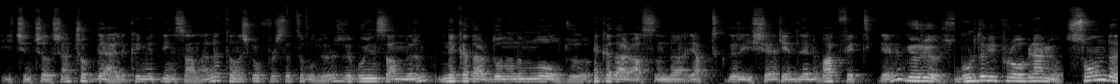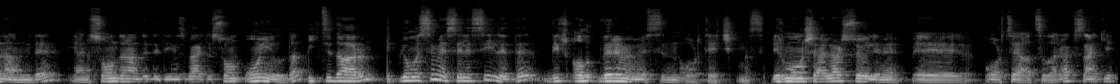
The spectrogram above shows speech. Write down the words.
için çalışan çok değerli, kıymetli insanlarla tanışma fırsatı buluyoruz ve bu insanların ne kadar donanımlı olduğu, ne kadar aslında yaptıkları işe kendilerini vakfettiklerini görüyoruz. Burada bir problem yok. Son dönemde yani son dönemde dediğimiz belki son 10 yılda iktidarın diplomasi meselesiyle de bir alıp verememesinin ortaya çıkması. Bir monşerler söylemi e, ortaya atılarak sanki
